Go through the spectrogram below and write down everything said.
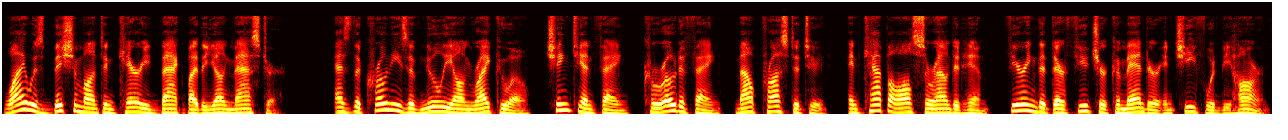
Why was Bishamonten carried back by the young master? As the cronies of Nuliang Raikuo, Qingtianfang, Kurodafang, Mao Prostitute, and Kappa all surrounded him, fearing that their future commander-in-chief would be harmed.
